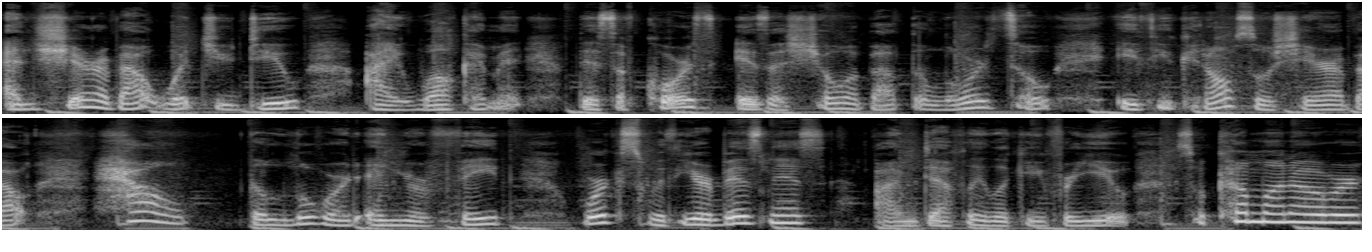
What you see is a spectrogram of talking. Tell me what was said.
and share about what you do, I welcome it. This, of course, is a show about the Lord, so if you can also share about how the Lord and your faith works with your business, I'm definitely looking for you. So come on over,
